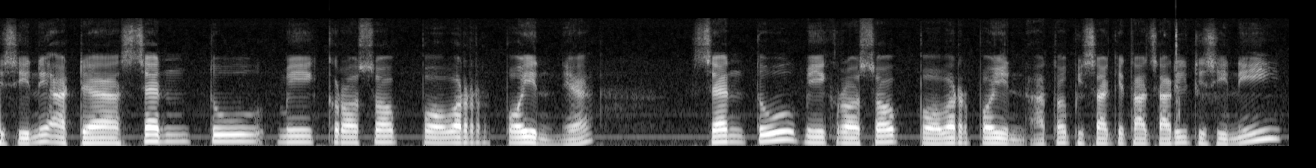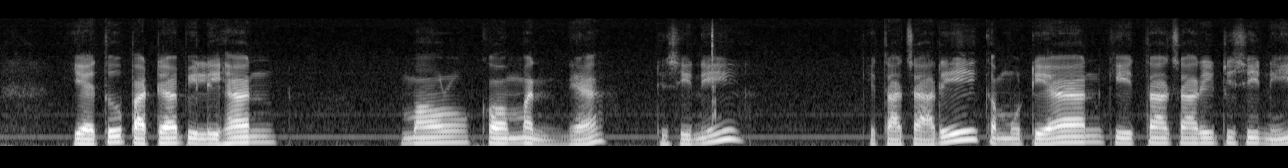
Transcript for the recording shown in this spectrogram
di sini ada send to Microsoft PowerPoint ya. Send to Microsoft PowerPoint atau bisa kita cari di sini yaitu pada pilihan more common ya. Di sini kita cari, kemudian kita cari di sini.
